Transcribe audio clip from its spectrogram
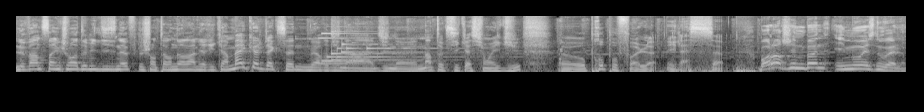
Le 25 juin 2019, le chanteur nord-américain Michael Jackson meurt d'une d'une intoxication aiguë euh, au propofol, hélas. Bon alors j'ai une bonne et une mauvaise nouvelle.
